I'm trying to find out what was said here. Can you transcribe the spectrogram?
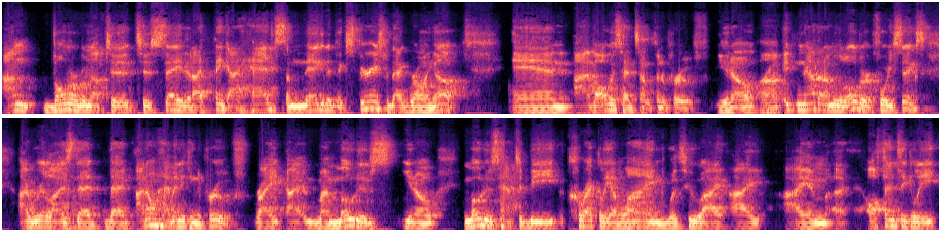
I'm vulnerable enough to, to say that I think I had some negative experience with that growing up and I've always had something to prove. You know, it, now that I'm a little older, at 46, I realize that that I don't have anything to prove. Right, I, my motives, you know, motives have to be correctly aligned with who I I, I am uh, authentically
